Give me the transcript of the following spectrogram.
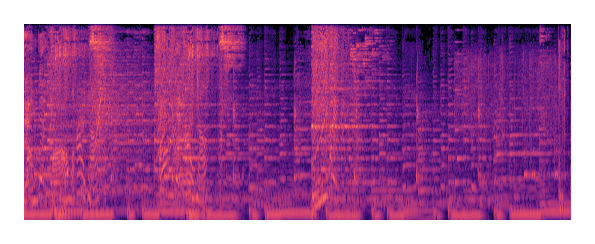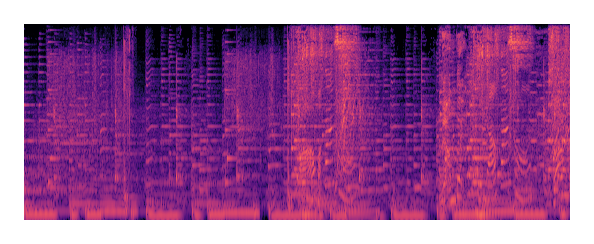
两倍，好，我二条，三倍，二条，一倍，好，我三口，两倍，五条，三口，三倍。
